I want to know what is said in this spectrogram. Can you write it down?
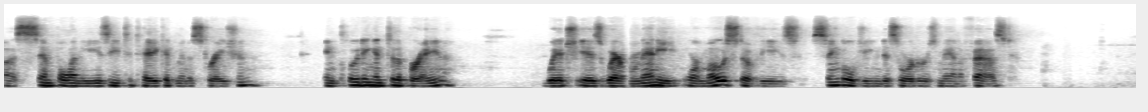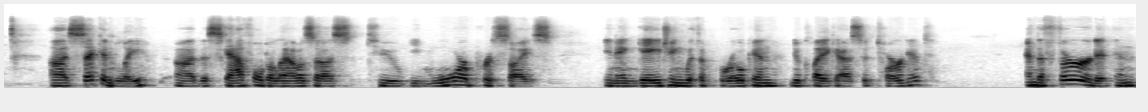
a simple and easy to take administration, including into the brain, which is where many or most of these single gene disorders manifest. Uh, secondly, uh, the scaffold allows us to be more precise in engaging with a broken nucleic acid target. And the third, and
